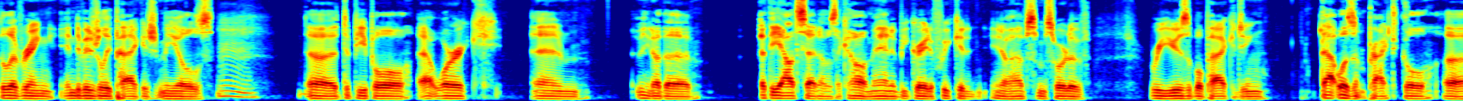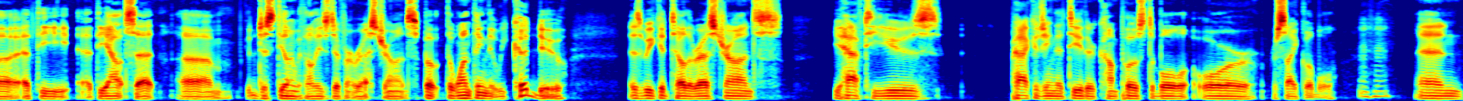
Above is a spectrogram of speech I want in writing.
delivering individually packaged meals uh, to people at work, and you know the at the outset, I was like, oh man, it'd be great if we could, you know, have some sort of reusable packaging. That wasn't practical uh, at the at the outset. Um, just dealing with all these different restaurants, but the one thing that we could do is we could tell the restaurants you have to use packaging that's either compostable or recyclable. And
